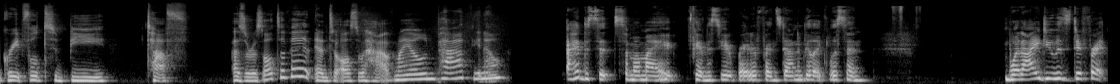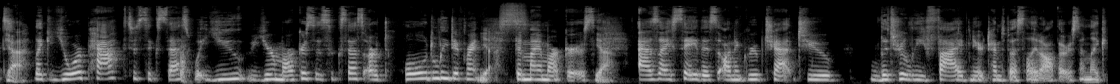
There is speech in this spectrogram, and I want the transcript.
grateful to be tough as a result of it and to also have my own path, you know? I had to sit some of my fantasy writer friends down and be like, listen, what I do is different. Yeah. Like your path to success, what you your markers of success are totally different Yes. than my markers. Yeah. As I say this on a group chat to literally five New York Times bestselling authors, I'm like,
